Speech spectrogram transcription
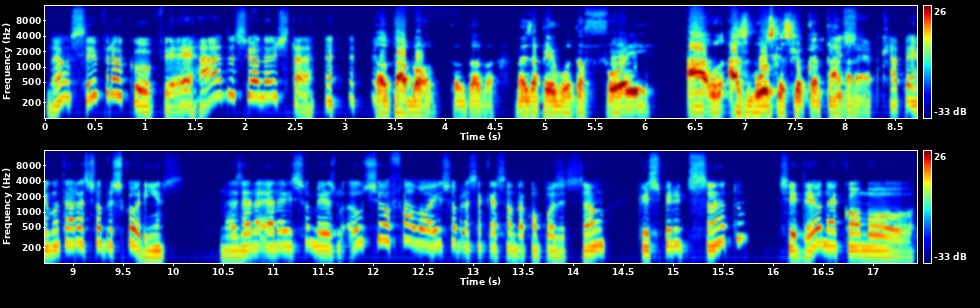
não se preocupe, é errado o senhor não está. então tá bom, então tá bom. Mas a pergunta foi. Ah, as músicas que eu cantava isso, na época. A pergunta era sobre os corinhos. Mas era, era isso mesmo. O senhor falou aí sobre essa questão da composição, que o Espírito Santo te deu, né, como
